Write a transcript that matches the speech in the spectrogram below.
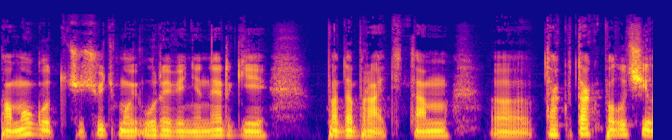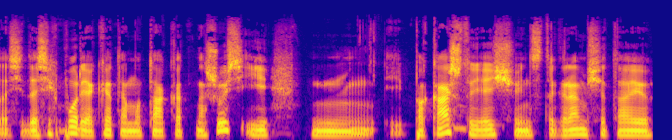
помогут чуть-чуть мой уровень энергии подобрать. Там э, так, так получилось. И до сих пор я к этому так отношусь. И, и пока что я еще Инстаграм считаю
